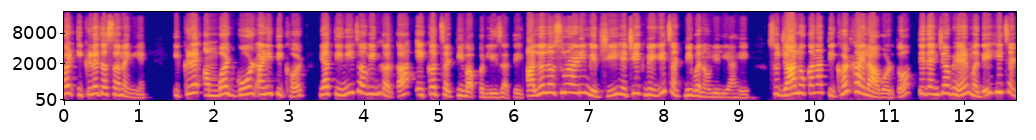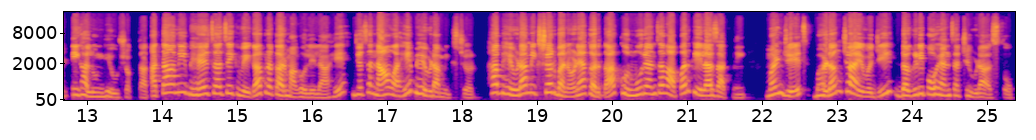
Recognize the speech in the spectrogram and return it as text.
पण इकडे तसं नाहीये. इकडे आंबट गोड आणि तिखट या तिन्ही चवींकरता एकच चटणी वापरली जाते. आलं लसूण आणि मिरची ह्याची एक वेगळी चटणी बनवलेली आहे. सो ज्या लोकांना तिखट खायला आवडतं ते त्यांच्या भेळमध्ये ही चटणी घालून घेऊ शकतात. आता आम्ही भेळचाच एक वेगळा प्रकार मागवलेला आहे ज्याचं नाव आहे भेवडा मिक्सचर हा भेवडा मिक्सचर बनवण्याकरता कुरमुऱ्यांचा वापर केला जात नाही. म्हणजेच भडंगच्या ऐवजी दगडी पोह्यांचा चिवडा असतो.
